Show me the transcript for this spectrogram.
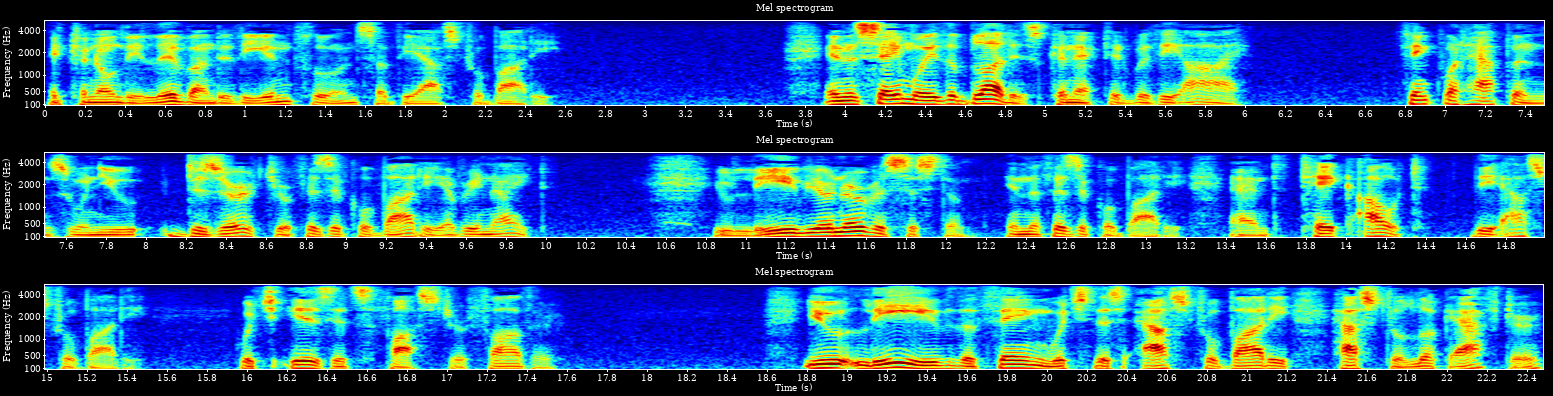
It can only live under the influence of the astral body. In the same way, the blood is connected with the I. Think what happens when you desert your physical body every night. You leave your nervous system in the physical body and take out the astral body, which is its foster father. You leave the thing which this astral body has to look after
